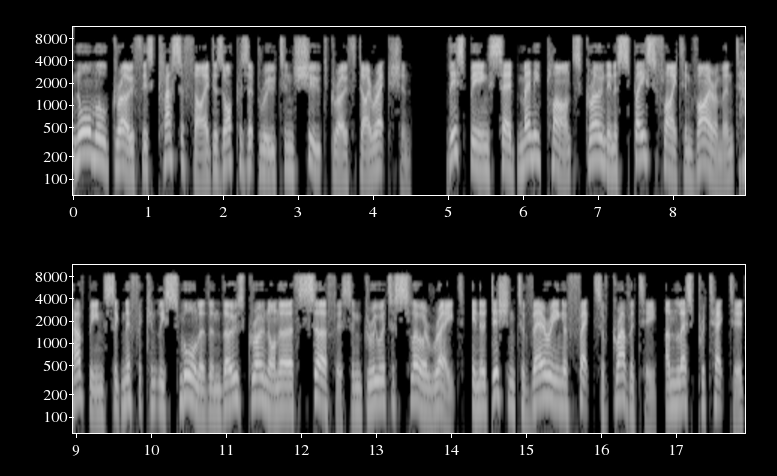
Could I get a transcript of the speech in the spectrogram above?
Normal growth is classified as opposite root and shoot growth direction. This being said many plants grown in a spaceflight environment have been significantly smaller than those grown on Earth's surface and grew at a slower rate. In addition to varying effects of gravity, unless protected,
